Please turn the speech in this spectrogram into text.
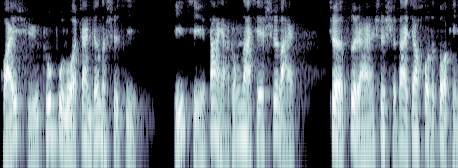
淮徐诸部落战争的事迹。比起大雅中那些诗来，这自然是时代较后的作品。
